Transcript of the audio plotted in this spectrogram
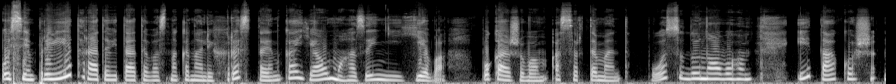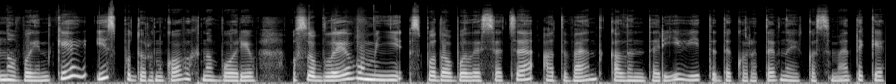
Усім привіт! Рада вітати вас на каналі Христинка. Я в магазині Єва. Покажу вам асортимент посуду нового і також новинки із подарункових наборів. Особливо мені сподобалися це адвент-календарі від декоративної косметики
